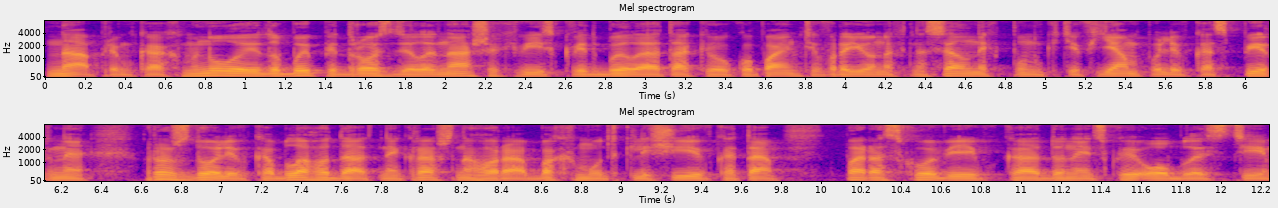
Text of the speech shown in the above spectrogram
напрямках. Минулої доби підрозділи наших військ відбили атаки окупантів в районах населених пунктів Ямполівка, Спірне, Роздолівка, Благодатне, Красна Гора, Бахмут, Кліщіївка та Парасковіївка Донецької області.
